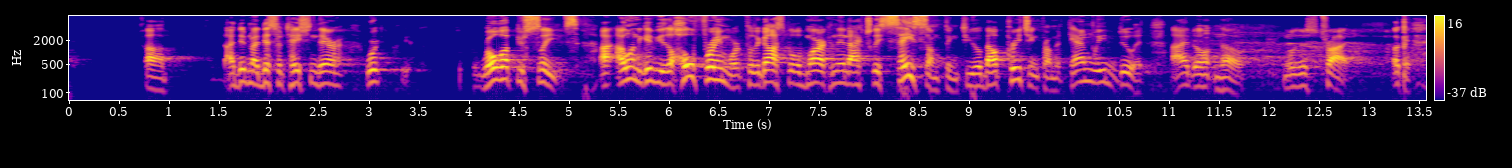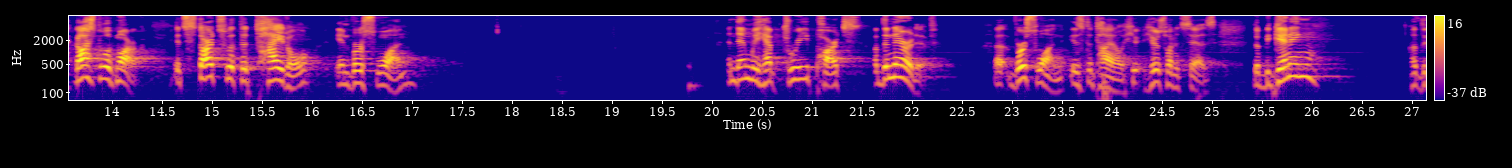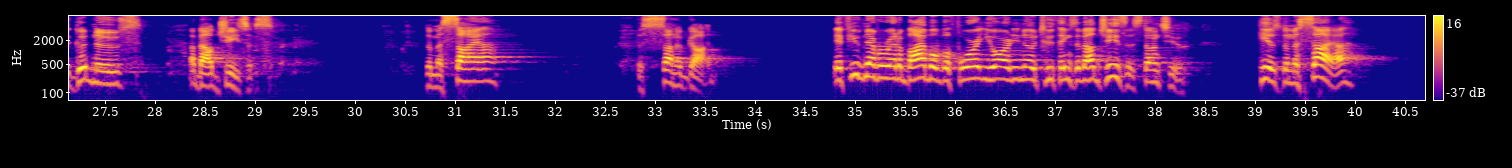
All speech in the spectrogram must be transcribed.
Uh, I did my dissertation there. We're, roll up your sleeves. I, I want to give you the whole framework for the Gospel of Mark and then actually say something to you about preaching from it. Can we do it? I don't know. We'll just try. Okay, Gospel of Mark. It starts with the title in verse 1. And then we have three parts of the narrative. Uh, verse 1 is the title. Here, here's what it says The beginning of the good news about Jesus, the Messiah, the Son of God. If you've never read a Bible before, you already know two things about Jesus, don't you? He is the Messiah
